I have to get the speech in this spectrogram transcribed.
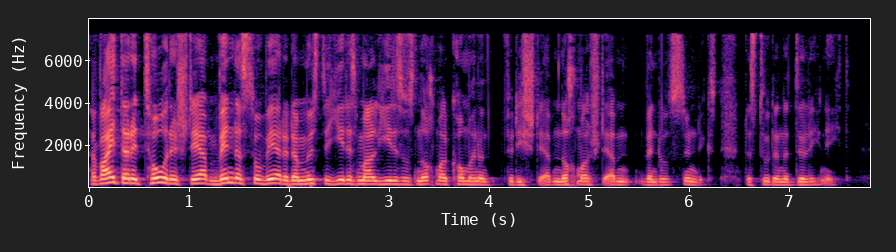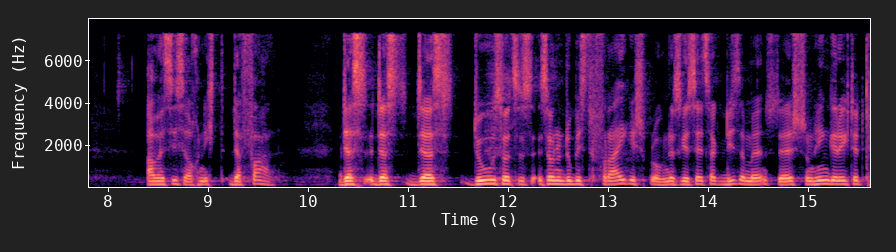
weitere Tode sterben. Wenn das so wäre, dann müsste jedes Mal Jesus nochmal kommen und für dich sterben, nochmal sterben, wenn du sündigst. Das tut er natürlich nicht. Aber es ist auch nicht der Fall dass, dass, dass du sozusagen, sondern du bist freigesprochen. Das Gesetz sagt, dieser Mensch, der ist schon hingerichtet,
